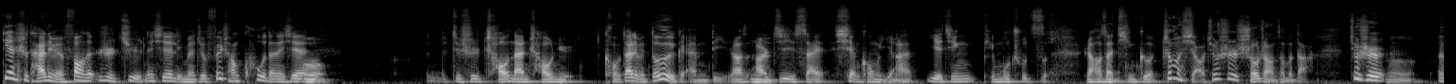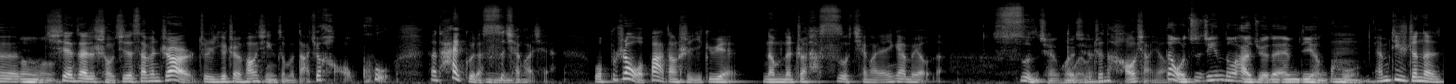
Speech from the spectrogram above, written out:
电视台里面放的日剧那些里面就非常酷的那些，嗯就是潮男潮女口袋里面都有一个 MD，然后嗯耳机一塞线控一按，液晶屏幕出字，然后再听歌，这么小，就是手掌这么大，就是嗯，呃嗯现在的手机的三分之二，就是一个正方形这么大，就好酷，那太贵了，嗯四千块钱。我不知道我爸当时一个月能不能赚到四千块钱，应该没有的。四千块钱，对我真的好想要。但我至今都还觉得 MD 很酷。嗯，MD 是真的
